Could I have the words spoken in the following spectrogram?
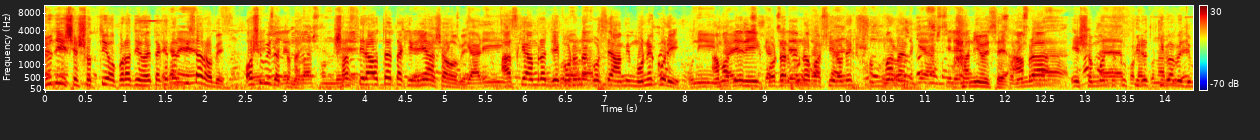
যদি সে সত্যি অপরাধী হয়ে থাকে তার বিচার হবে। অসুবিধা তো নাই। শাস্তির আওতায় তাকে নিয়ে আসা হবে। আজকে আমরা যে ঘটনা করছে আমি মনে করি আমাদের এই কটারগুনাবাসীর অনেক সম্মান হানি হয়েছে। আমরা এই সম্মানটুকু ফেরত কীভাবে দিব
